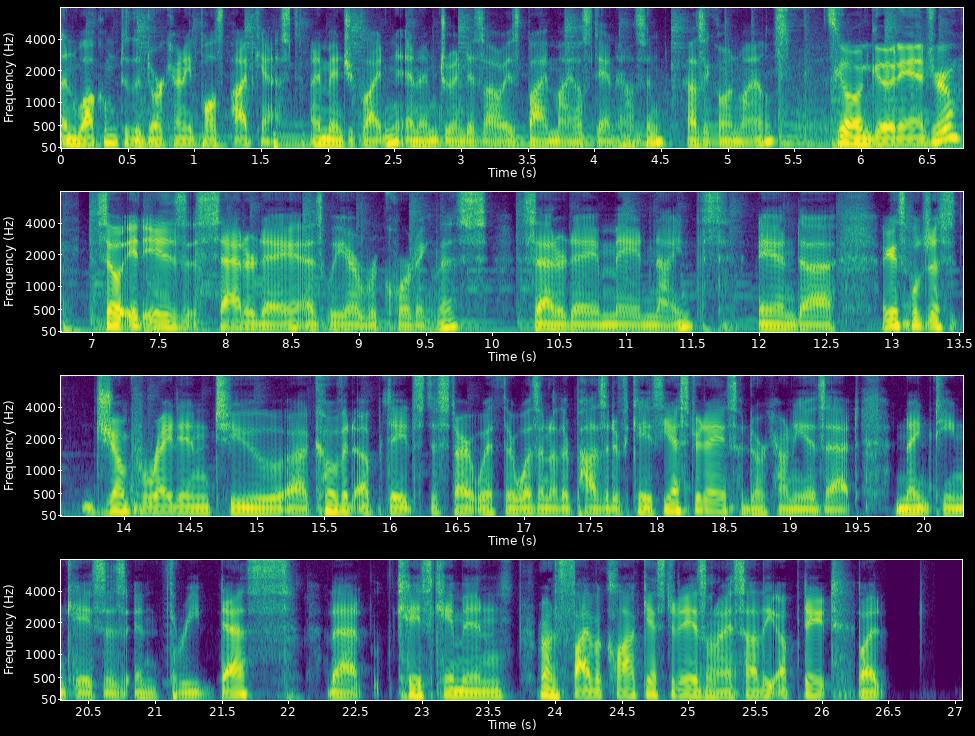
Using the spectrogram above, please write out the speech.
and welcome to the Door County Pulse podcast. I'm Andrew Kleidon, and I'm joined as always by Miles Dannhausen. How's it going, Miles? It's going good, Andrew. So it is Saturday as we are recording this, Saturday, May 9th. And uh, I guess we'll just jump right into uh, COVID updates to start with. There was another positive case yesterday, so Door County is at 19 cases and three deaths. That case came in around five o'clock yesterday, is when I saw the update, but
